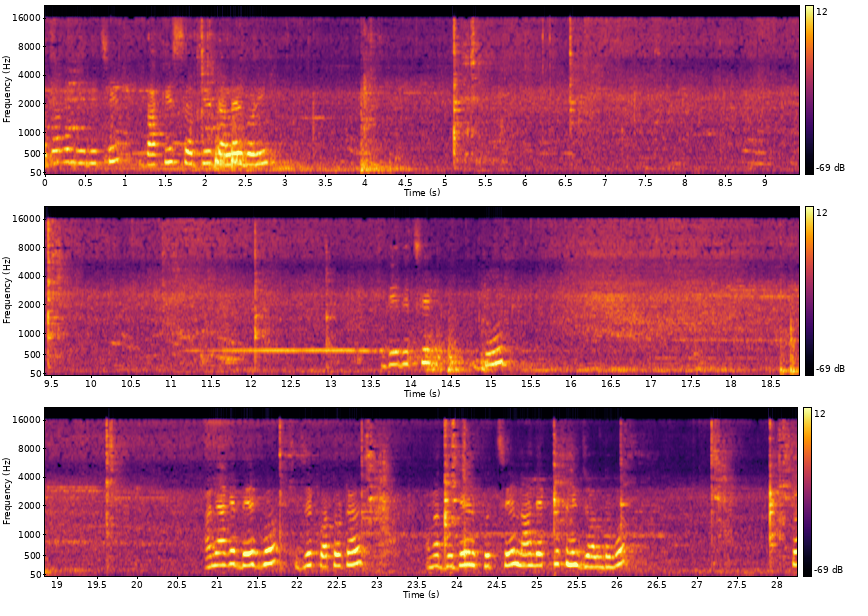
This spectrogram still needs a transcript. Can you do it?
এবার আমি দিয়ে দিচ্ছি বাকি সবজির ডালের বড়ি। দিয়ে দিচ্ছি দুধ। আমি আগে দেখব যে কতটা আমার দুধে হচ্ছে, নাহলে একটুখানি জল দেবো। তো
